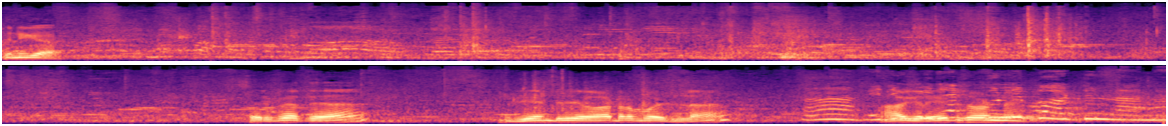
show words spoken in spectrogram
చిన్నగా. సరిపోతుందా? ఇదేంటిది వాటర్ బాటిలా? ఇది ఆగు, రేపు విరాట్ చూడండి. కోహ్లీ బాటిల్ నాన్న.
